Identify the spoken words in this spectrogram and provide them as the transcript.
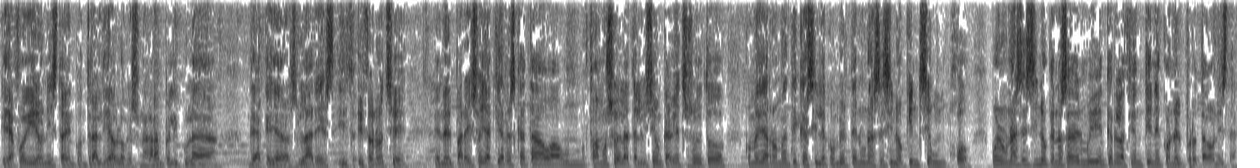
que ya fue guionista de Encontrar al Diablo, que es una gran película de aquellos lares, hizo Noche en el paraíso y aquí ha rescatado a un famoso de la televisión que había hecho sobre todo comedias románticas y le convierte en un asesino, Kim Seung-ho. Bueno, un asesino que no sabe muy bien qué relación tiene con el protagonista.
